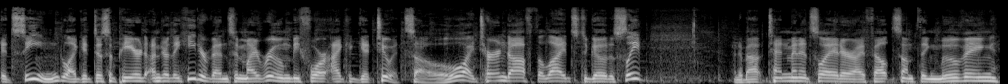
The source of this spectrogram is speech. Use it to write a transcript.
it seemed like it disappeared under the heater vents in my room before I could get to it. So I turned off the lights to go to sleep. And about 10 minutes later, I felt something moving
